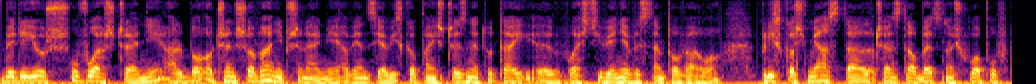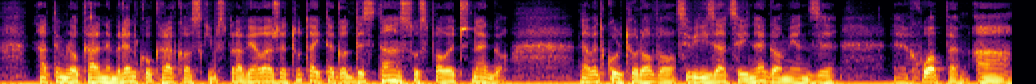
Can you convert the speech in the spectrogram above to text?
byli już uwłaszczeni albo oczynszowani przynajmniej, a więc zjawisko pańszczyzny tutaj e, właściwie nie występowało. Bliskość miasta, częsta obecność chłopów na tym lokalnym rynku krakowskim sprawiała, że tutaj tego dystansu społecznego, nawet kulturowo-cywilizacyjnego między e, chłopem, a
